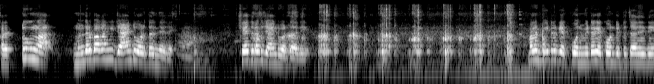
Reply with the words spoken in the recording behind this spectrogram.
కరెక్ట్గా ముందర భాగానికి జాయింట్ పడుతుంది అది. చేతులకు జాయింట్ పడుతుంది మళ్ళీ మీటర్కి ఎక్కువ ఉంది మీటర్కి ఎక్కువ ఉంటే వచ్చేది ఇది.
